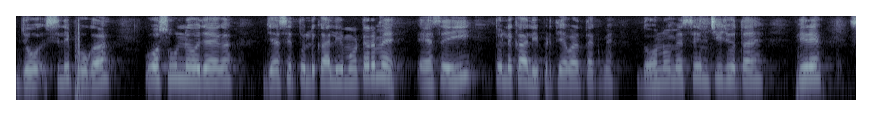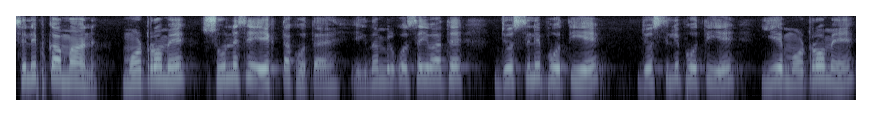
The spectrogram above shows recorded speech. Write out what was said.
जो स्लिप होगा, वो शून्य हो जाएगा। जैसे तुल्यकाली मोटर में, ऐसे ही तुल्यकाली प्रत्यावर्तक में। दोनों में सेम चीज़ होता है। फिर स्लिप का मान मोटरों में शून्य से एक तक होता है। एकदम बिल्कुल सही बात है। जो स्लिप होती है, जो स्लिप होती है, ये मोटरों में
